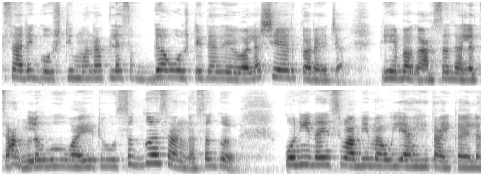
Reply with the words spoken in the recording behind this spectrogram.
बारीक सारीक गोष्टी मनातल्या सगळ्या गोष्टी त्या देवाला शेअर करायच्या. की हे बघा असं झालं चांगलं हो वाईट हो सगळं सांगा सगळं. कोणी नाही स्वामी माऊली आहेत ऐकायला.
